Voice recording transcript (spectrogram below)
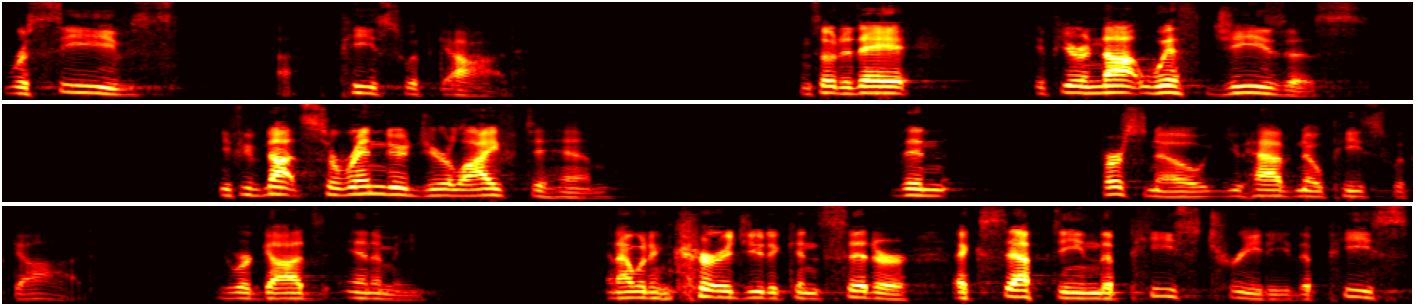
receives uh, peace with God. And so today, if you're not with Jesus, if you've not surrendered your life to Him, then first know you have no peace with God. You are God's enemy. And I would encourage you to consider accepting the peace treaty, the peace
